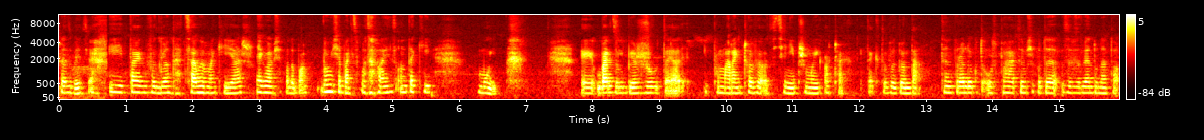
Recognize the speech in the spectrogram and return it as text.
Teraz wiecie. I tak wygląda cały makijaż. Jak Wam się podoba? Bo mi się bardzo podoba. Jest on taki mój. Y, Bardzo lubię żółte i pomarańczowe odcienie przy moich oczach. I tak to wygląda. Ten produkt bardzo mi się podoba ze względu na to,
